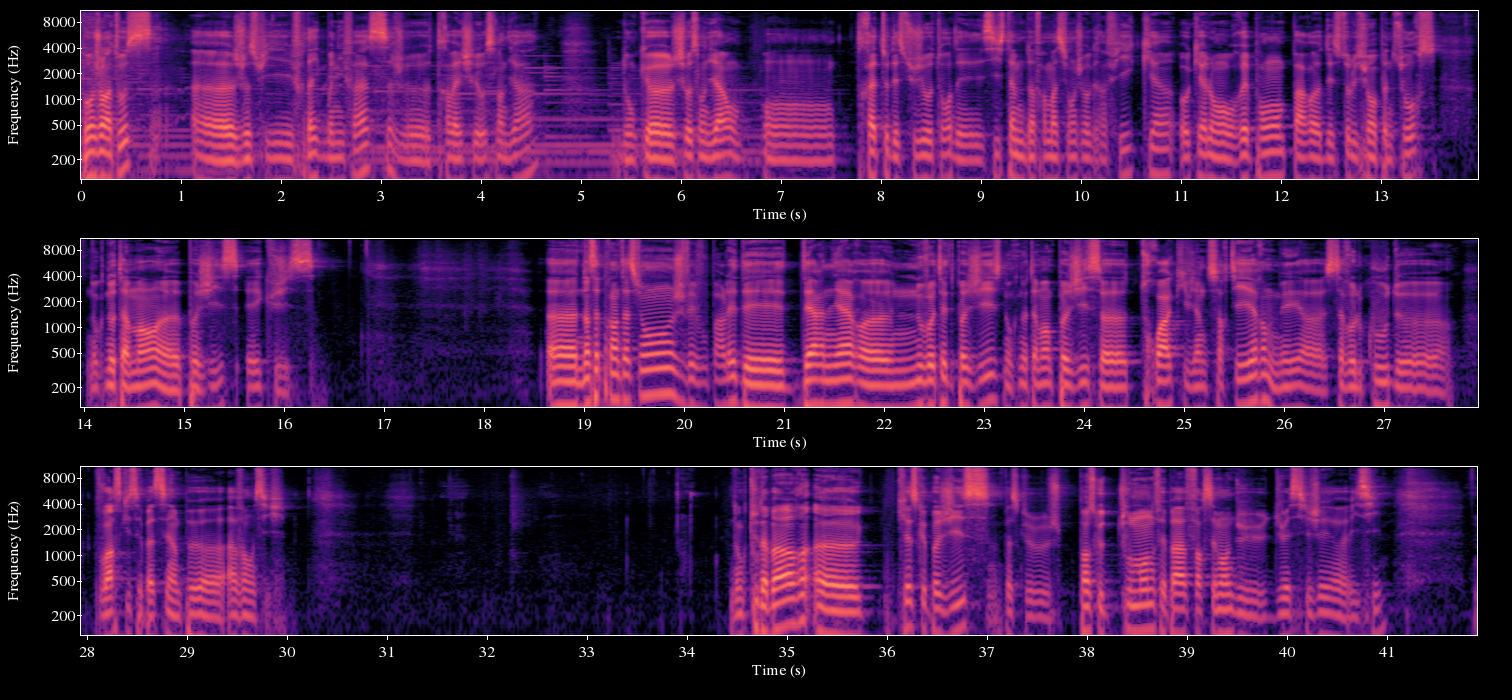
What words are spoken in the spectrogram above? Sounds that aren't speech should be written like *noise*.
Bonjour à tous, euh, je suis Frédéric Boniface, je travaille chez Oslandia. Donc, euh, chez Oslandia, on, traite des sujets autour des systèmes d'information géographique auxquels on répond par euh, des solutions open source, notamment PostGIS et QGIS. Dans cette présentation, je vais vous parler des dernières nouveautés de PostGIS, donc notamment PostGIS 3 qui vient de sortir, mais ça vaut le coup de voir ce qui s'est passé un peu avant aussi. Donc tout d'abord, euh, qu'est-ce que PostGIS Parce que je pense que tout le monde ne fait pas forcément du, SIG euh, ici.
